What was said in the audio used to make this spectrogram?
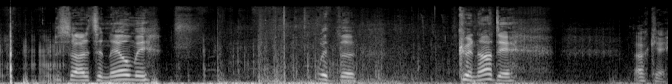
decided to nail me with the grenade. Okay.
